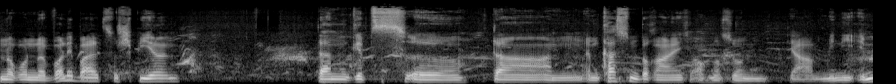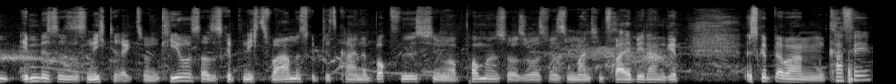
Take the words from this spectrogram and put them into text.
eine Runde Volleyball zu spielen. Dann gibt's äh, da im Kassenbereich auch noch so ein ja, Mini-Imbiss ist es nicht direkt, so ein Kiosk. Also es gibt nichts Warmes, es gibt jetzt keine Bockwürstchen oder Pommes oder sowas, was es in manchen Freibädern gibt. Es gibt aber einen Kaffee,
